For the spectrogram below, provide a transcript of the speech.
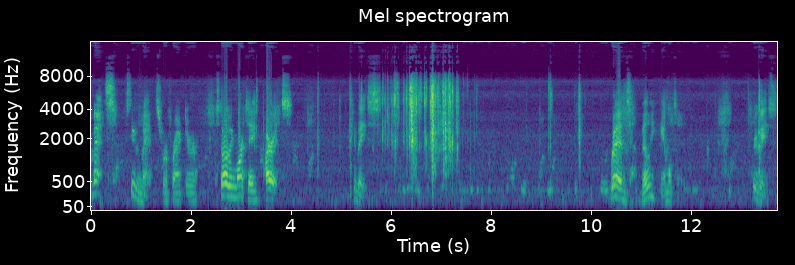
Mets, Steven Matz, Refractor. Starling Marte, Pirates. Two base. Reds, Billy Hamilton. Base.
